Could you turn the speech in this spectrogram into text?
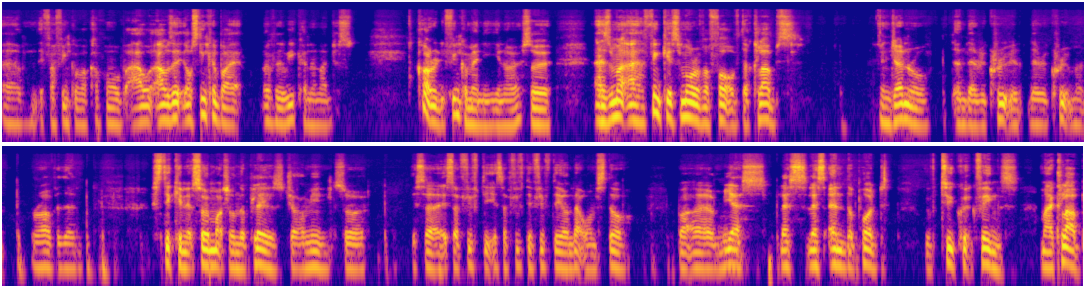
um, if I think of a couple more. But I, I was. I was thinking about it over the weekend, and I just can't really think of any. You know. So, as much, I think it's more of a fault of the clubs in general and their recruit their recruitment rather than sticking it so much on the players. Do you know what I mean? So it's a it's a 50 it's a 50-50 on that one still. But um yes, let's let's end the pod with two quick things. My club.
